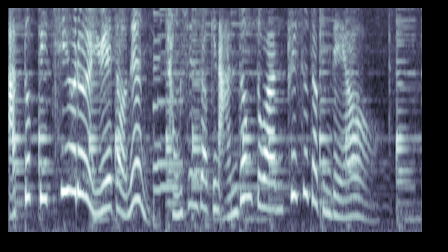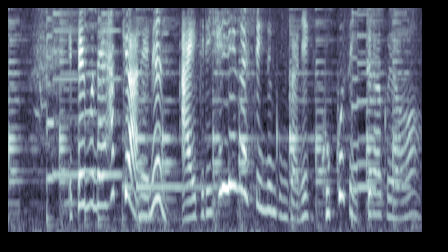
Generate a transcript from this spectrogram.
아토피 치유를 위해서는 정신적인 안정 또한 필수적인데요. 이 때문에 학교 안에는 아이들이 힐링할 수 있는 공간이 곳곳에 있더라고요.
